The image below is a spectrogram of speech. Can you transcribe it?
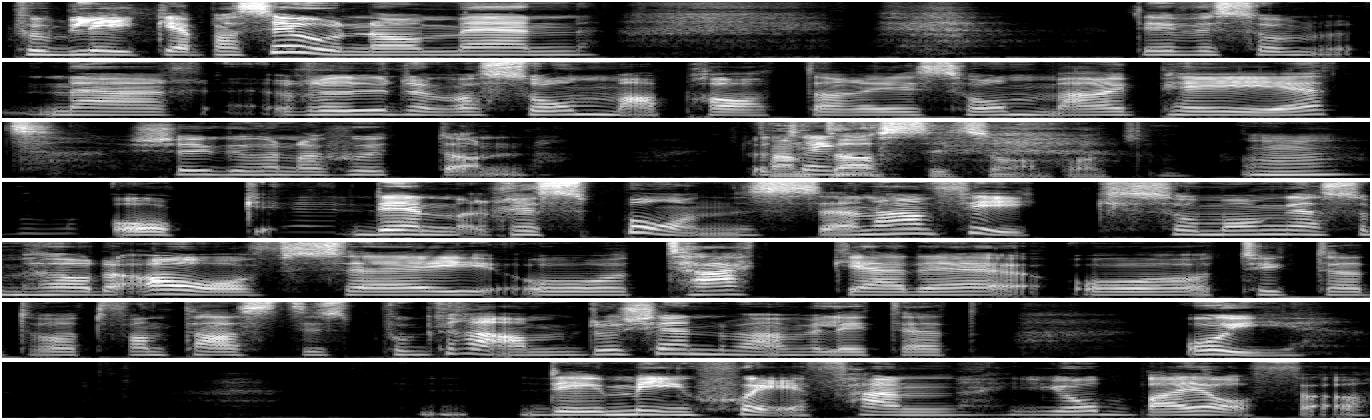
publika personer men det är väl som när Rune var sommarpratare i Sommar i P1 2017. Fantastiskt sommarprat. Mm, och den responsen han fick, så många som hörde av sig och tackade och tyckte att det var ett fantastiskt program, då kände man väl lite att oj, det är min chef, han jobbar jag för.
